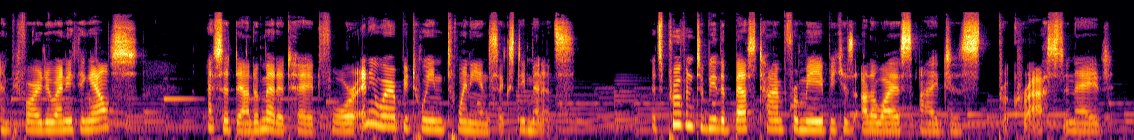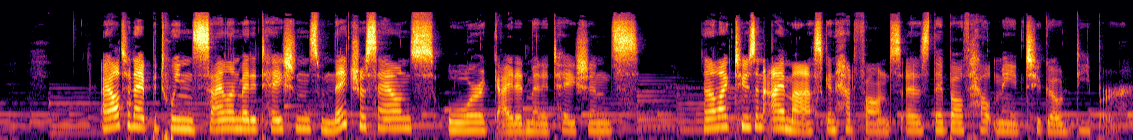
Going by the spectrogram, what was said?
and before I do anything else, I sit down to meditate for anywhere between 20 and 60 minutes. It's proven to be the best time for me because otherwise I just procrastinate. I alternate between silent meditations with nature sounds or guided meditations. And I like to use an eye mask and headphones as they both help me to go deeper.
